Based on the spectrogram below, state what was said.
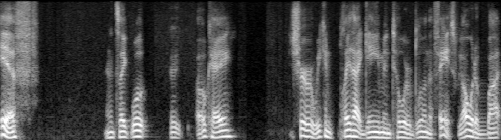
if? And it's like well okay sure we can play that game until we're blue in the face. We all would have bought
